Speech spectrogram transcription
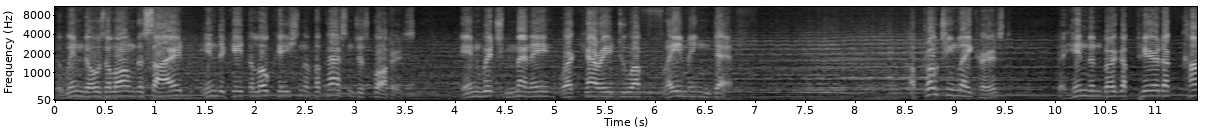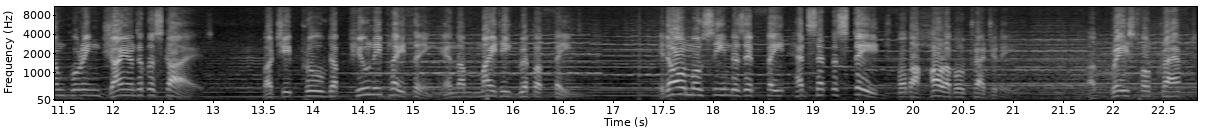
The windows along the side indicate the location of the passengers' quarters, in which many were carried to a flaming death. Approaching Lakehurst, the Hindenburg appeared a conquering giant of the skies, but she proved a puny plaything in the mighty grip of fate. It almost seemed as if fate had set the stage for the horrible tragedy. A graceful craft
